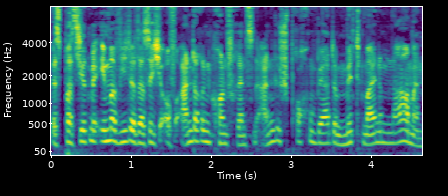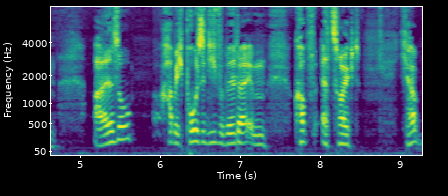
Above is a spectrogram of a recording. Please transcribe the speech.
es passiert mir immer wieder, dass ich auf anderen Konferenzen angesprochen werde mit meinem Namen. Also habe ich positive Bilder im Kopf erzeugt. Ich habe,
